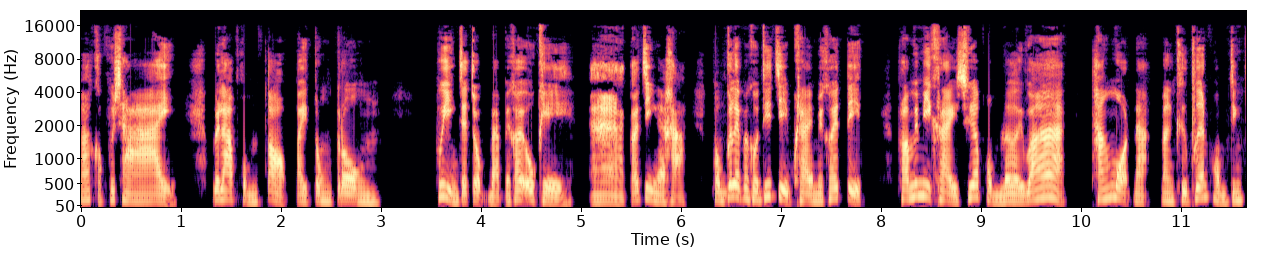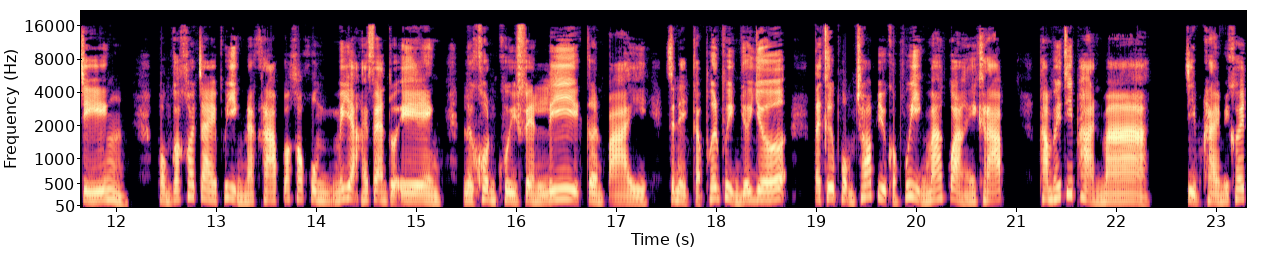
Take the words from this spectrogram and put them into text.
มากกว่าผู้ชาย เวลาผมตอบไปตรงๆ ผู้หญิงจะจบแบบไม่ค่อยโอเค อ่า ก็จริงอะค่ะ ผมก็เลยเป็นคนที่จีบใครไม่ค่อยติด เพราะไม่มีใครเชื่อผมเลยว่า ทั้งหมดน่ะ มันคือเพื่อนผมจริง ๆ ผมก็เข้าใจผู้หญิงนะครับ ว่าเขาคงไม่อยากให้แฟนตัวเอง หรือคนคุย friendly เกินไป สนิทกับเพื่อนผู้หญิงเยอะๆ แต่คือผมชอบอยู่กับผู้หญิงมากกว่าไงครับทำให้ที่ผ่านมา จีบใครไม่ค่อย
